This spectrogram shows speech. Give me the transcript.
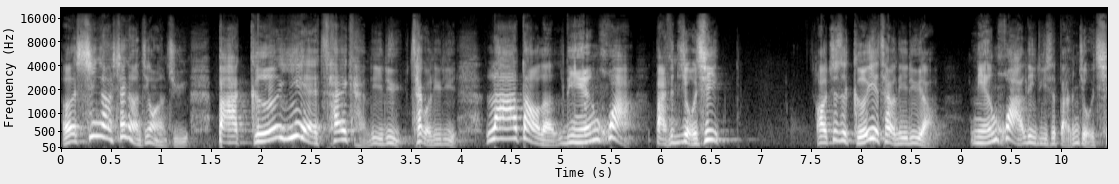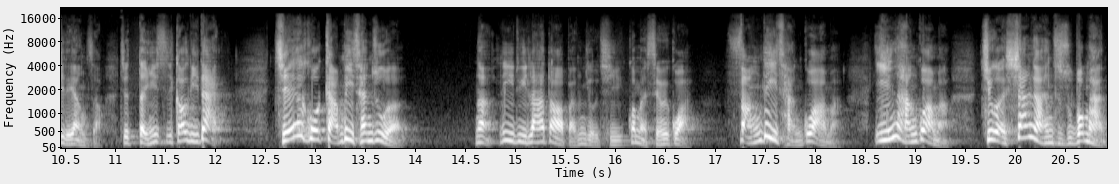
而新港香港金管局把隔夜拆砍利率、拆款利率拉到了年化百分之九十七，啊，就是隔夜拆款利率啊，年化利率是百分之九十七的样子啊，就等于是高利贷。结果港币撑住了，那利率拉到百分之九十七，关门谁会挂？房地产挂嘛，银行挂嘛。结果香港恒指数崩盘，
